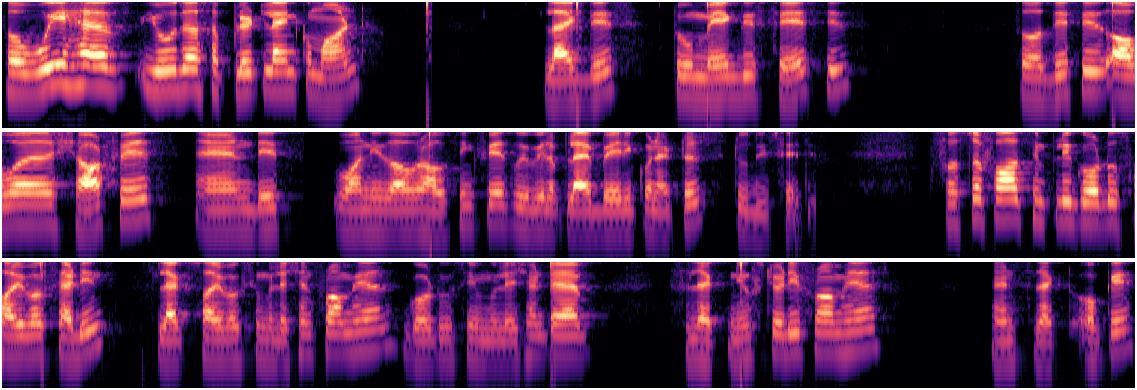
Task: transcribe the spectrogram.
So we have used a split line command like this to make this faces. So this is our shaft face and this one is our housing face. We will apply bearing connectors to these faces. First of all simply go to SolidWorks settings, select SolidWorks simulation from here, go to simulation tab, select new study from here and select OK.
